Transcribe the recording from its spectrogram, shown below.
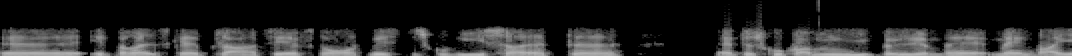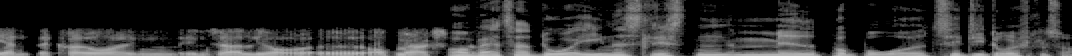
øh, et beredskab klar til efteråret, hvis det skulle vise sig, at, øh, at der skulle komme en ny bølge med, med en variant, der kræver en, en særlig øh, opmærksomhed. Og hvad tager du og enhedslisten med på bordet til de drøftelser?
